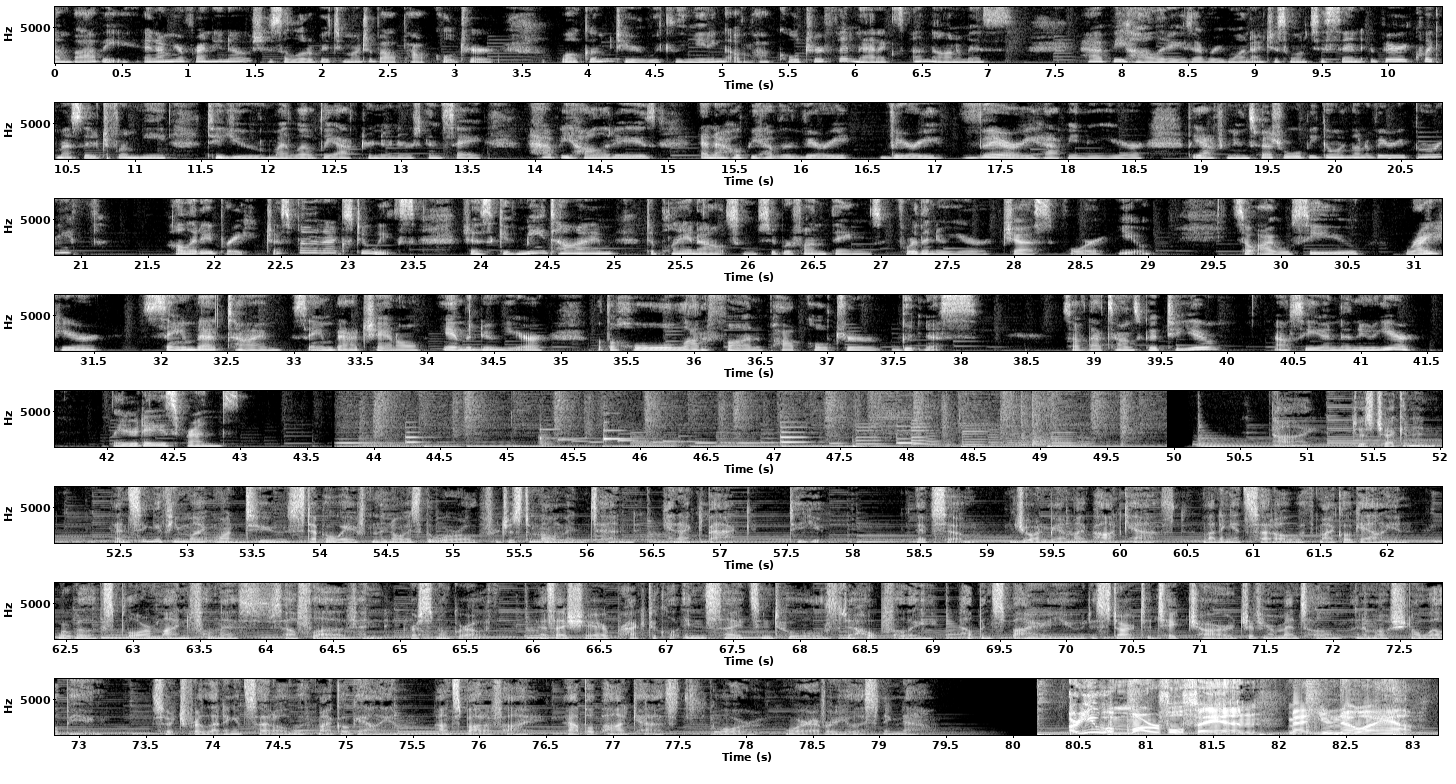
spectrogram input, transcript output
I'm Bobbi, and I'm your friend who knows just a little bit too much about pop culture. Welcome to your weekly meeting of Pop Culture Fanatics Anonymous. Happy holidays, everyone. I just want to send a very quick message from me to you, my lovely afternooners, and say happy holidays, and I hope you have a very, very, very happy new year. The afternoon special will be going on a very brief holiday break just for the next two weeks. Just give me time to plan out some super fun things for the new year just for you. So I will see you right here, same bad time, same bad channel in the new year with a whole lot of fun pop culture goodness. So if that sounds good to you, I'll see you in the new year. Later days, friends. Hi, just checking in and seeing if you might want to step away from the noise of the world for just a moment and connect back to you. If so, join me on my podcast, Letting It Settle with Michael Gallion, where we'll explore mindfulness, self love, and personal growth as I share practical insights and tools to hopefully help inspire you to start to take charge of your mental and emotional well being. Search for Letting It Settle with Michael Gallion on Spotify, Apple Podcasts, or wherever you're listening now. Are you a Marvel fan? Matt, you know I am.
